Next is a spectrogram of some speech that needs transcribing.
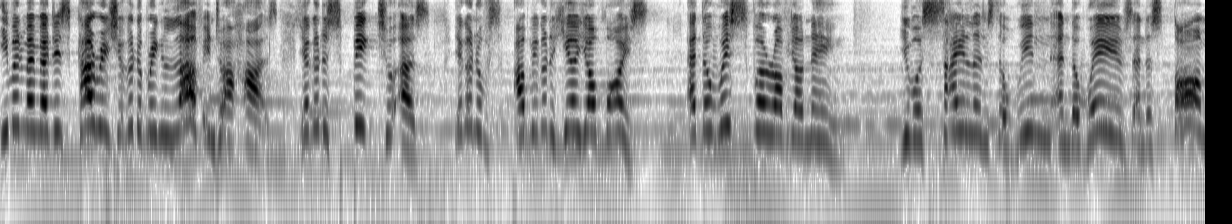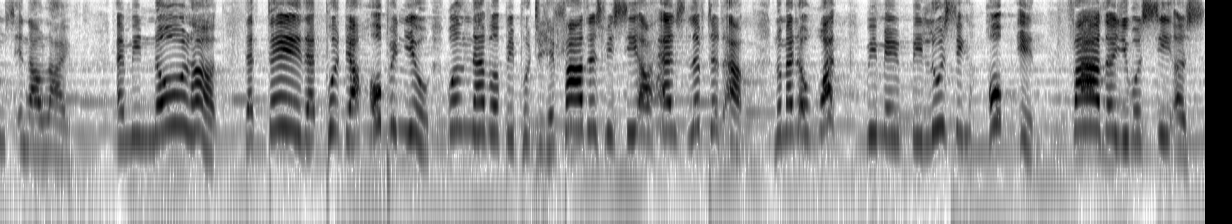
Even when we're discouraged, you're going to bring love into our hearts. You're going to speak to us. You're going to, uh, we're going to hear your voice. At the whisper of your name, you will silence the wind and the waves and the storms in our life. And we know, Lord, that they that put their hope in you will never be put to shame. Fathers, we see our hands lifted up. No matter what we may be losing hope in, Father, you will see us.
